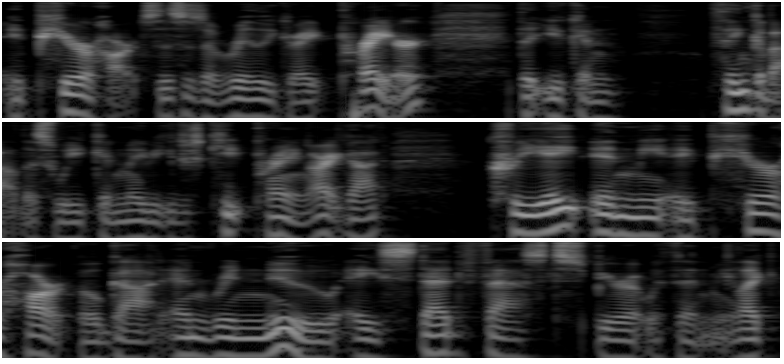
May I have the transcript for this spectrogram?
a pure heart. So this is a really great prayer that you can think about this week and maybe just keep praying. All right, God, create in me a pure heart, O God, and renew a steadfast spirit within me. Like,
